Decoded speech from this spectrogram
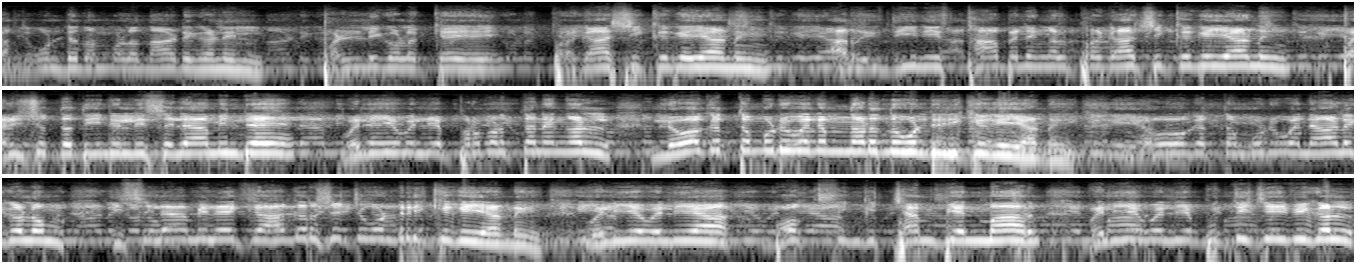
അതുകൊണ്ട് നമ്മളെ നാടുകളിൽ പള്ളികളൊക്കെ പ്രകാശിക്കുകയാണ്. ദീനി സ്ഥാപനങ്ങൾ പ്രകാശിക്കുകയാണ്. പരിശുദ്ധ ദീനുൽ ഇസ്ലാമിന്റെ വലിയ വലിയ പ്രവർത്തനങ്ങൾ ലോകത്ത് മുഴുവനും നടന്നുകൊണ്ടിരിക്കുകയാണ്. ലോകത്തെ മുഴുവൻ ആളുകളും ഇസ്ലാമിലേക്ക് ആകർഷിച്ചു കൊണ്ടിരിക്കുകയാണ് വലിയ വലിയ ബോക്സിംഗ് ചാമ്പ്യന്മാർ വലിയ വലിയ ബുദ്ധിജീവികൾ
